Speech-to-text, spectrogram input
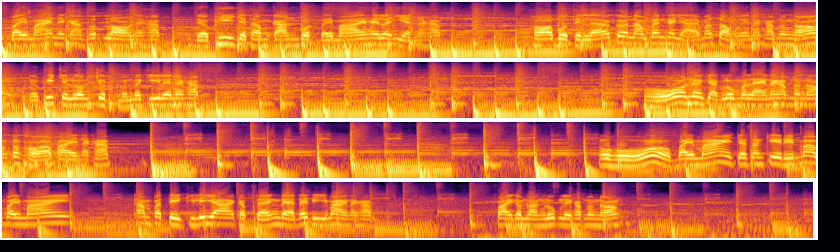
ใบไม้ในการทดลองนะครับ เดี๋ยวพี่จะทำการบดใบไม้ให้ละเอียดนะครับพอบดเสร็จแล้วก็นำแว่นขยายมาส่องเลยนะครับน้องๆ เดี๋ยวพี่จะรวมจุดเหมือนเมื่อกี้เลยนะครับ ห เนื่องจากลมมันแรงนะครับน้องๆต้องขออภัยนะครับ โอ้โห ใบไม้จะสังเกตเห็นว่าใบไม้ทำปฏิกิริยากับแสงแดดได้ดีมากนะครับ ไฟกำลังลุกเลยครับน้อง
